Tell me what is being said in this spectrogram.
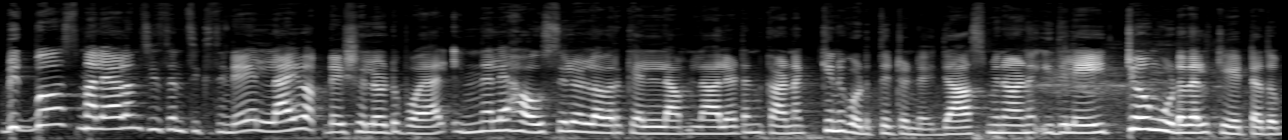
ബിഗ് ബോസ് മലയാളം സീസൺ സിക്സിന്റെ ലൈവ് അപ്ഡേഷനിലോട്ട് പോയാൽ ഇന്നലെ ഹൗസിലുള്ളവർക്കെല്ലാം ലാലേട്ടൻ കണക്കിന് കൊടുത്തിട്ടുണ്ട്. ജാസ്മിനാണ് ഇതിലേറ്റവും കൂടുതൽ കേട്ടതും.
